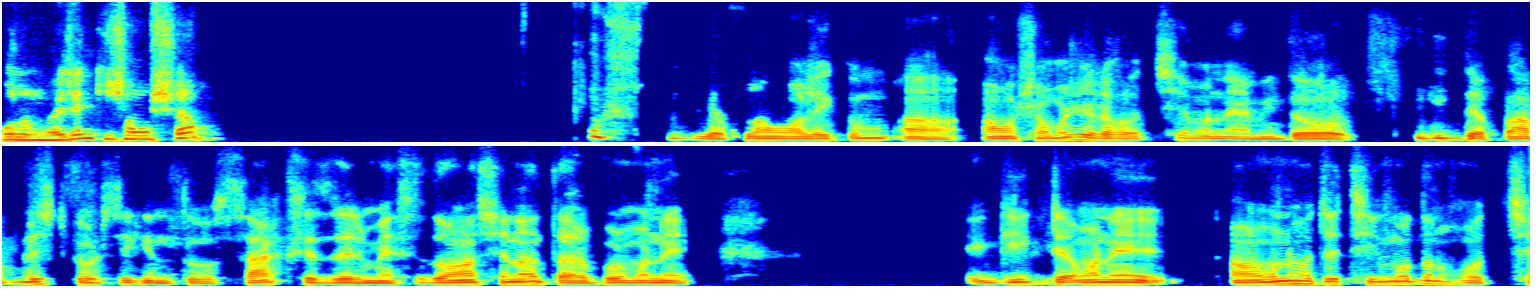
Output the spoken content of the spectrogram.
বলুন ভাইজান কি সমস্যা? জি আসসালামু আলাইকুম। আহ, আমার সমস্যাটা হচ্ছে মানে আমি তো গিগটা পাবলিশ করছি কিন্তু সাকসেসের মেসেজও আসে না। তারপর মানে গিগটা মানে আমার মনে হচ্ছে ঠিক মতন হচ্ছে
